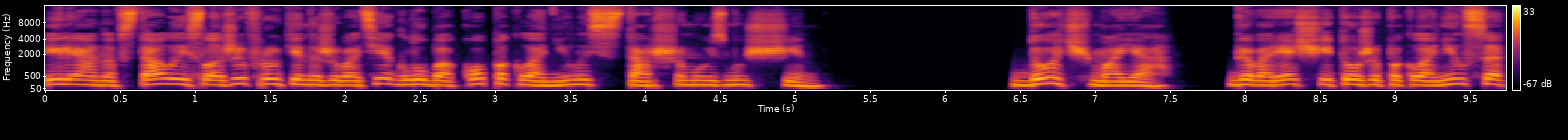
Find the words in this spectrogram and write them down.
Ильяна встала и, сложив руки на животе, глубоко поклонилась старшему из мужчин. «Дочь моя!» Говорящий тоже поклонился,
